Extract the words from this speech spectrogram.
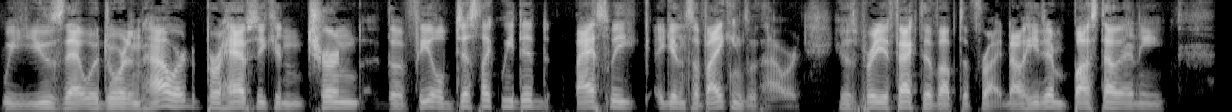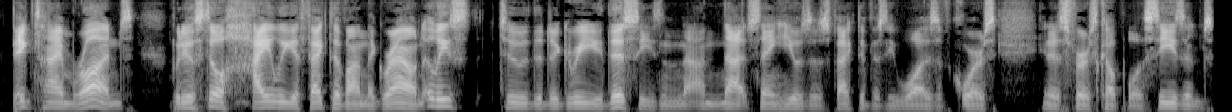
we use that with Jordan Howard, perhaps he can churn the field just like we did last week against the Vikings with Howard. He was pretty effective up the front. Now he didn't bust out any big time runs, but he was still highly effective on the ground, at least to the degree this season. I'm not saying he was as effective as he was, of course, in his first couple of seasons.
